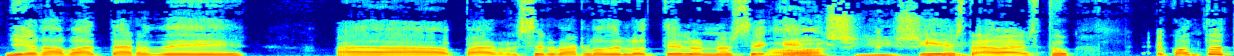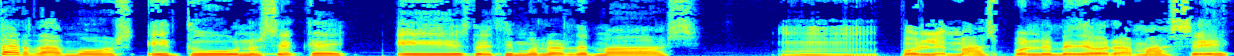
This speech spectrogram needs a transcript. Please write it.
Llegaba tarde a- para reservar lo del hotel o no sé qué. Ah, sí, sí. Y estabas tú, ¿cuánto tardamos? Y tú, no sé qué. Y decimos los demás, "Mm, ponle más, ponle media hora más, ¿eh?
